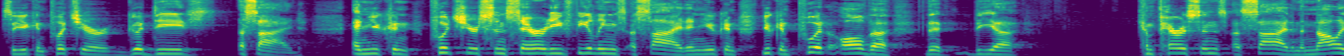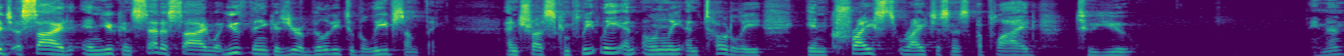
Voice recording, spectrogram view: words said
So you can put your good deeds aside and you can put your sincerity feelings aside and you can you can put all the the the uh, comparisons aside and the knowledge aside, and you can set aside what you think is your ability to believe something and trust completely and only and totally in Christ's righteousness applied to you. Amen?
